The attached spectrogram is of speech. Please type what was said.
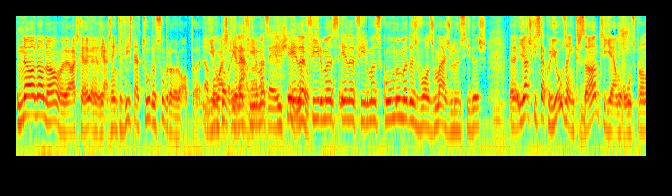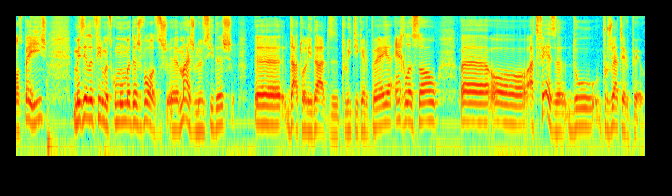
Não, não, não. Eu acho que, aliás, a entrevista é toda sobre a Europa. Não, e eu acho que ele afirma-se ele afirma ele afirma como uma das vozes mais lúcidas. Uh, e acho que isso é curioso, é interessante e é honroso para o nosso país mas ele afirma-se como uma das vozes mais lúcidas da atualidade política europeia em relação uh, ao, à defesa do projeto europeu.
